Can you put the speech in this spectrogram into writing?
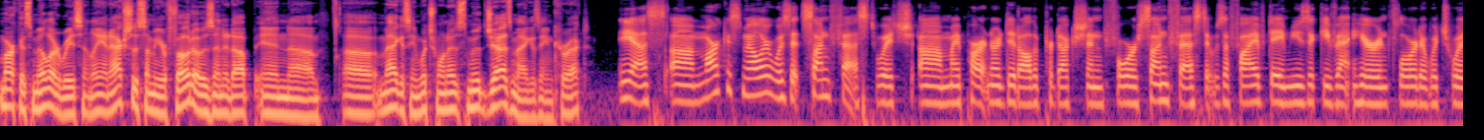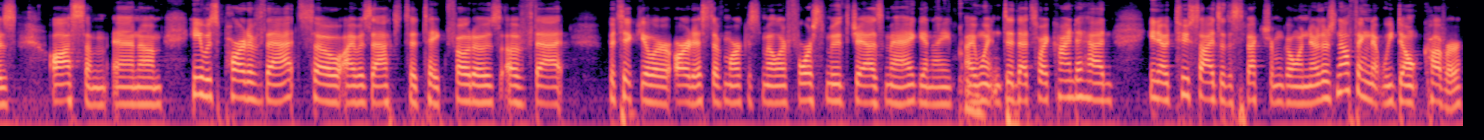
Marcus Miller recently, and actually some of your photos ended up in uh, a magazine. Which one is Smooth Jazz Magazine? Correct. Yes, um, Marcus Miller was at Sunfest, which um, my partner did all the production for Sunfest. It was a five day music event here in Florida, which was awesome. And um, he was part of that, so I was asked to take photos of that particular artist of Marcus Miller for Smooth Jazz Mag, and I, cool. I went and did that. So I kind of had, you know, two sides of the spectrum going there. There's nothing that we don't cover,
